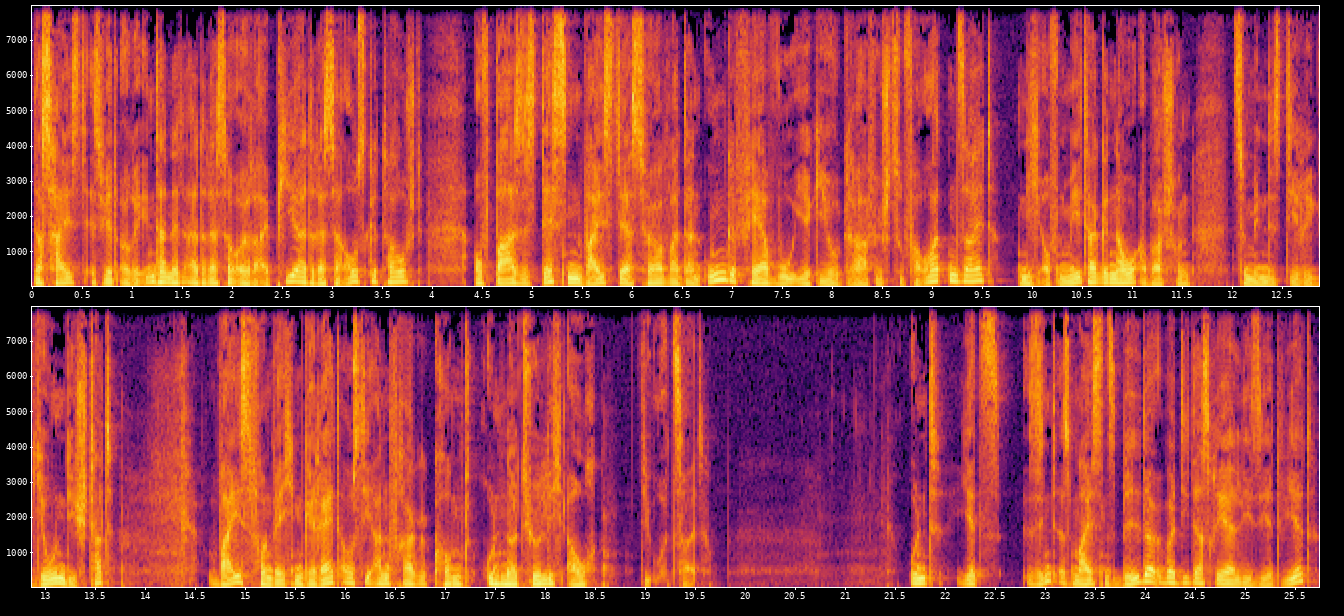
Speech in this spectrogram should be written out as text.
Das heißt, es wird eure Internetadresse, eure IP-Adresse ausgetauscht. Auf Basis dessen weiß der Server dann ungefähr, wo ihr geografisch zu verorten seid nicht auf einen Meter genau, aber schon zumindest die Region, die Stadt, weiß, von welchem Gerät aus die Anfrage kommt und natürlich auch die Uhrzeit. Und jetzt sind es meistens Bilder, über die das realisiert wird.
